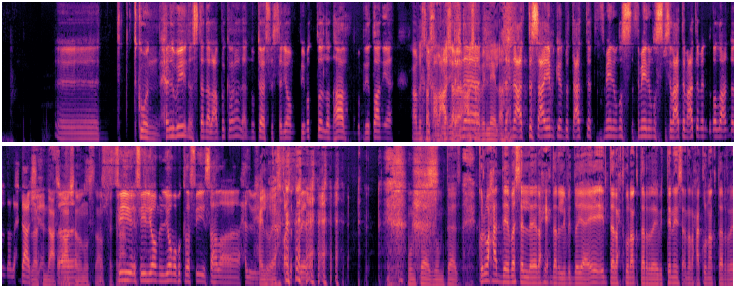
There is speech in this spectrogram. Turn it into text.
تكون حلوة نستنى العاب بكرة لأنه بتعرف هسه اليوم بمطل النهار ببريطانيا آه بيخلص بيخ- على يعني 10 نحن- 10 بالليل آه نحن على التسعة يمكن بتعتب ثمانية ونص ثمانية ونص بصير عتم عتم بضل عندنا ل 11 ل يعني 11 ف- 10 ونص آه بشكل عام. في في اليوم اليوم وبكرة في حلوة قاعدة قبيل. ممتاز ممتاز. كل واحد بس اللي راح يحضر اللي بده إياه. إيه إنت راح تكون أكتر بالتنس أنا راح أكون أكتر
